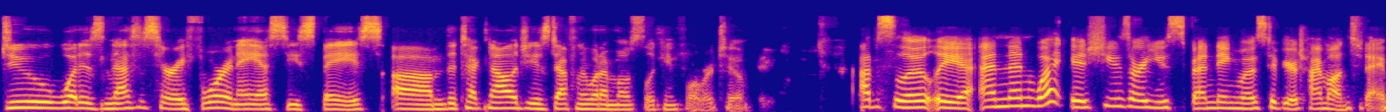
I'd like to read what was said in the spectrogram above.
do what is necessary for an ASC space, um, the technology is definitely what I'm most looking forward to. Absolutely. And then what issues are you spending most of your time on today?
